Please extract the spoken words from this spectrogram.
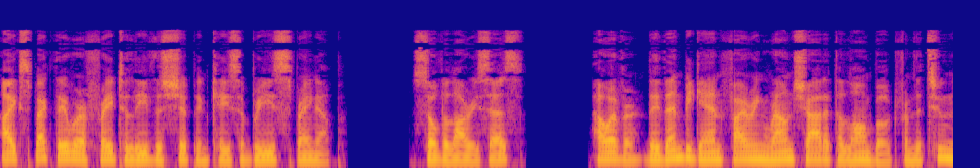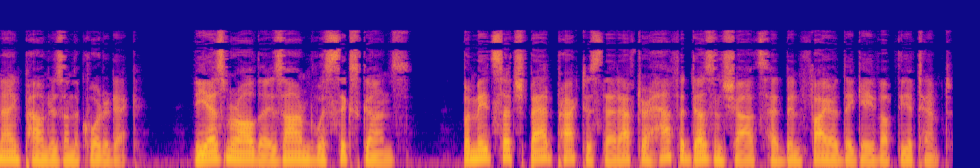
I expect they were afraid to leave the ship in case a breeze sprang up. So Villari says. However, they then began firing round shot at the longboat from the two nine pounders on the quarterdeck. The Esmeralda is armed with six guns, but made such bad practice that after half a dozen shots had been fired they gave up the attempt.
